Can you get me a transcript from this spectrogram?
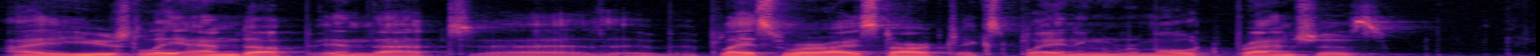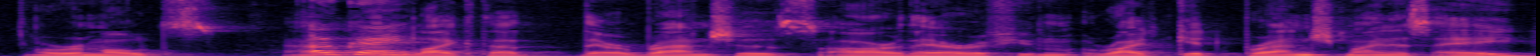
I usually end up in that uh, place where I start explaining remote branches or remotes. And, okay. And like that, their branches are there. If you write git branch minus a, mm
